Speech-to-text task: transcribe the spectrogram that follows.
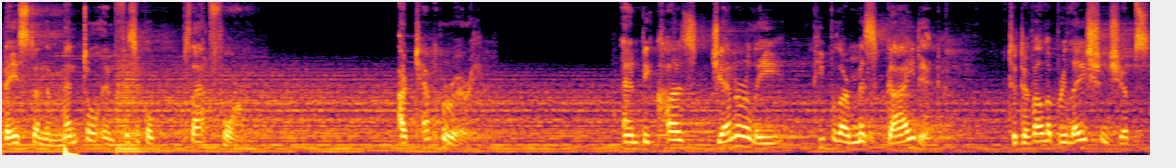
based on the mental and physical platform, are temporary, and because generally people are misguided to develop relationships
